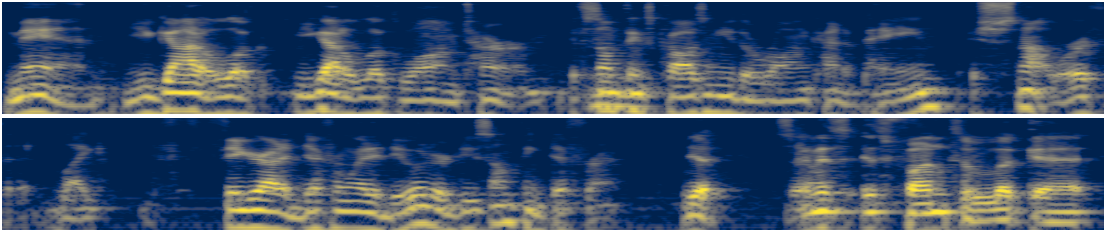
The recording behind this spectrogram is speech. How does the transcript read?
man, you got to look you got to look long term. If mm-hmm. something's causing you the wrong kind of pain, it's just not worth it. Like figure out a different way to do it or do something different. Yeah. So- and it's it's fun to look at,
